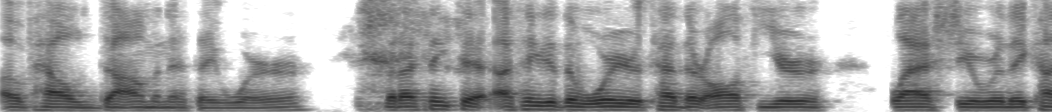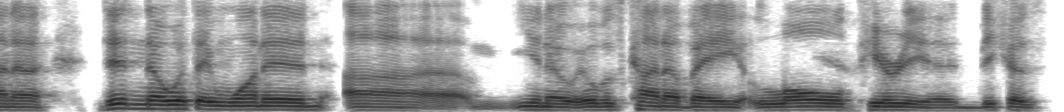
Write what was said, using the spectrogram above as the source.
of how dominant they were. But I think that I think that the Warriors had their off year last year where they kind of didn't know what they wanted. Um, you know, it was kind of a lull period because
